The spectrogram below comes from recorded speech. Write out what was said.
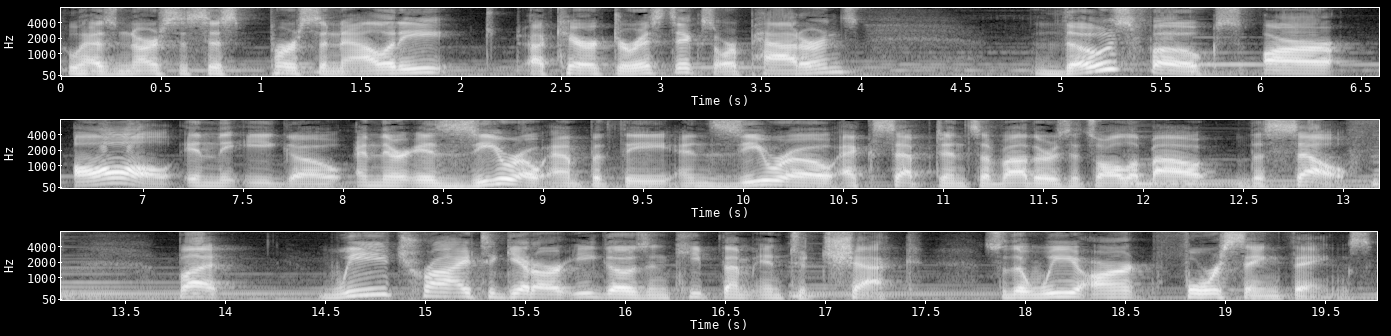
who has narcissist personality uh, characteristics or patterns, those folks are all in the ego and there is zero empathy and zero acceptance of others. It's all about the self. But we try to get our egos and keep them into check so that we aren't forcing things.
